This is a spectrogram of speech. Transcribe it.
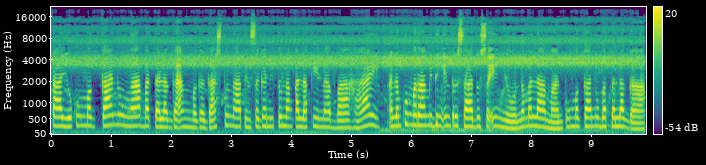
tayo kung magkano nga ba talaga ang magagasto natin sa ganito lang kalaki na bahay. Alam kong marami ding interesado sa inyo na malaman kung magkano ba talaga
